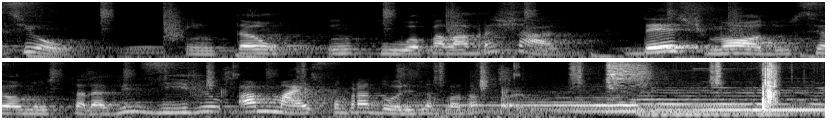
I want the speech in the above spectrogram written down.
SEO. Então, inclua a palavra-chave. Deste modo, seu anúncio estará visível a mais compradores na plataforma.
